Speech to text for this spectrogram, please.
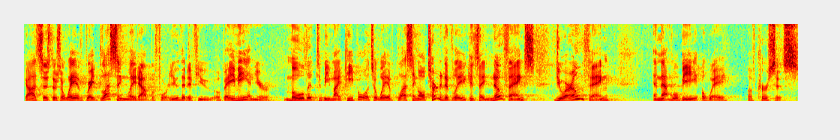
God says there's a way of great blessing laid out before you that if you obey me and you're molded to be my people, it's a way of blessing. Alternatively, you can say, no thanks, do our own thing and that will be a way of curses.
